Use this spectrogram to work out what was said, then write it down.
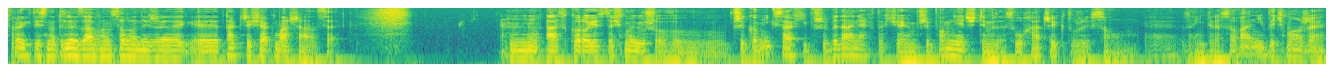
projekt jest na tyle zaawansowany, że y, tak czy siak ma szansę. Mm, a skoro jesteśmy już przy komiksach i przy wydaniach, to chciałem przypomnieć tym ze słuchaczy, którzy są e, zainteresowani być może,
